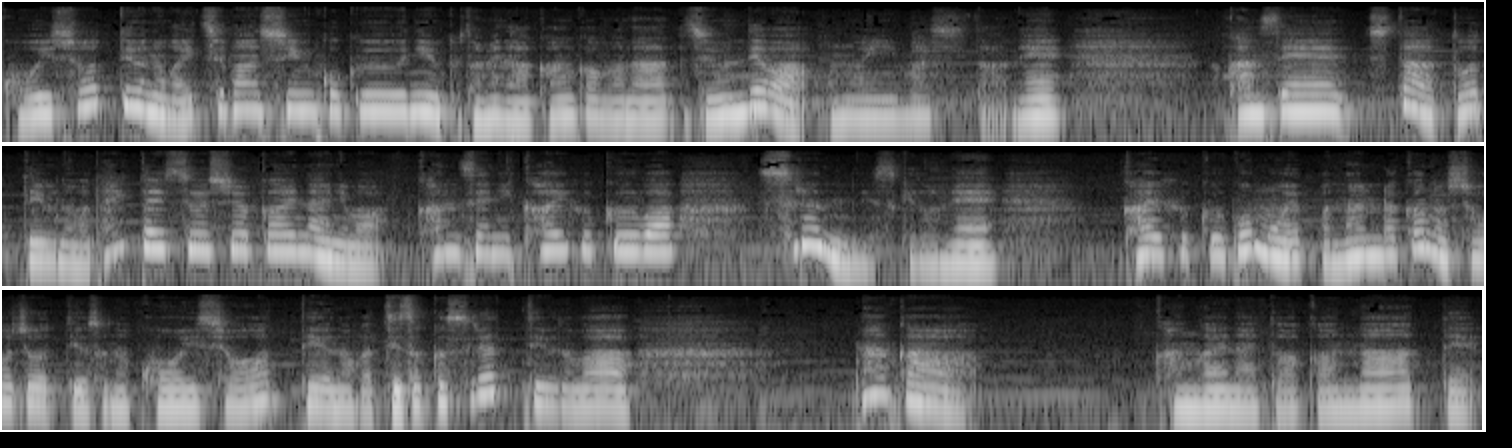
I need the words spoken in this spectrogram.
後遺症っていうのが一番深刻に受け止めなあかんかもなって自分では思いましたね。感染した後っていうのはだいたい数週間以内には完全に回復はするんですけどね。回復後もやっぱ何らかの症状っていうその後遺症っていうのが持続するっていうのはなんか考えないとあかんなって。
